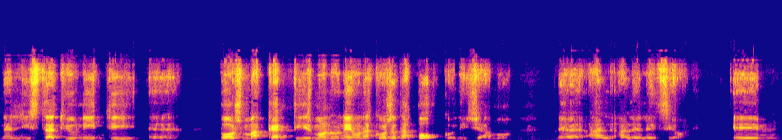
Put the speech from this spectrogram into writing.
negli Stati Uniti eh, post-maccartismo non è una cosa da poco, diciamo, alle elezioni. E,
